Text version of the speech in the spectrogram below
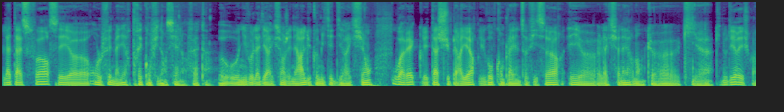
la task force et on le fait de manière très confidentielle, en fait, au niveau de la direction générale, du comité de direction, ou avec les tâches supérieures du groupe compliance officer et l'actionnaire donc qui, qui nous dirige. Quoi.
